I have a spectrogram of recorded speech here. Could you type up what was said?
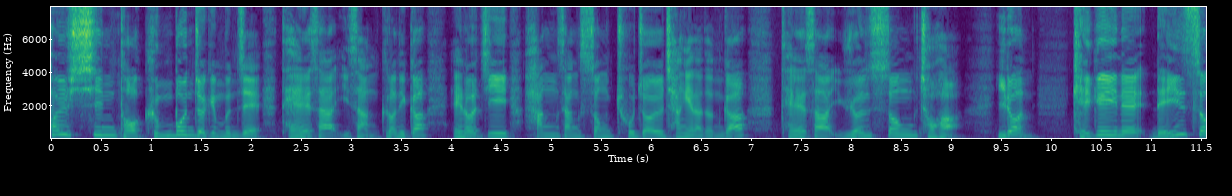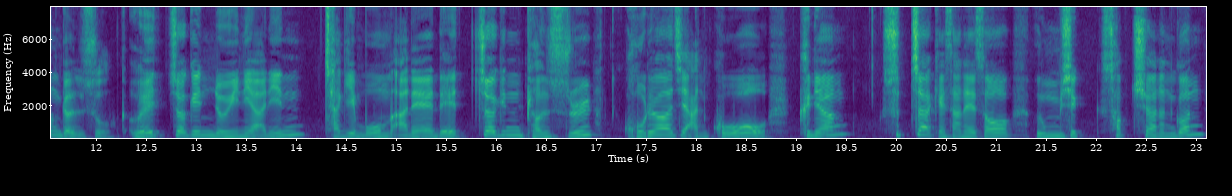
훨씬 더 근본적인 문제, 대사 이상, 그러니까 에너지 항상성 조절 장애라든가 대사 유연성 저하, 이런 개개인의 내인성 변수, 외적인 요인이 아닌 자기 몸 안에 내적인 변수를 고려하지 않고 그냥 숫자 계산해서 음식 섭취하는 건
